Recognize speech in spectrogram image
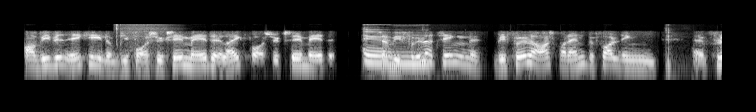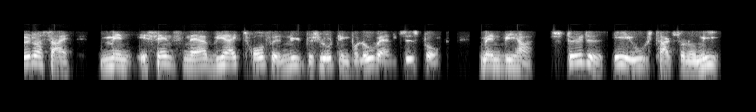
og vi ved ikke helt, om de får succes med det eller ikke får succes med det. Øhm... Så vi Øhm. følger tingene. Vi følger også, hvordan befolkningen øh, flytter sig. Men essensen er, at vi har ikke truffet en ny beslutning på nuværende tidspunkt, men vi har støttet EU's taksonomi,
